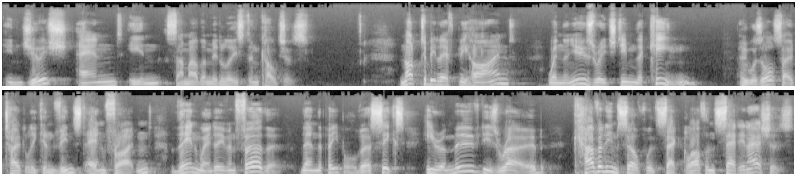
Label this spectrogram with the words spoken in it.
in Jewish and in some other Middle Eastern cultures. Not to be left behind, when the news reached him, the king, who was also totally convinced and frightened, then went even further than the people. Verse 6 He removed his robe, covered himself with sackcloth, and sat in ashes.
